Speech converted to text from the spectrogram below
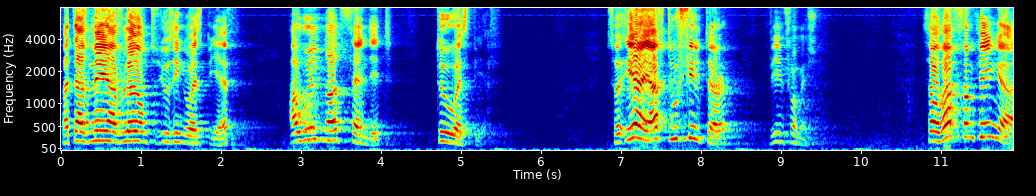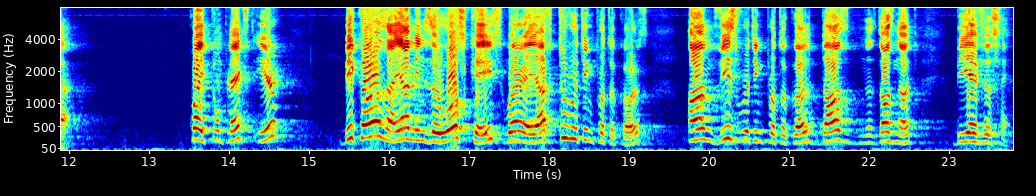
that I may have learned using OSPF, I will not send it to OSPF. So here I have to filter the information. So that's something uh, quite complex here, because I am in the worst case where I have two routing protocols, and this routing protocol does, does not behave the same.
